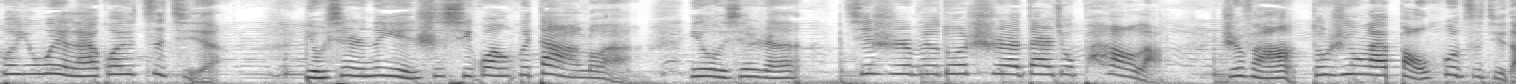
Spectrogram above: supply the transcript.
关于未来，关于自己，有些人的饮食习惯会大乱，也有些人其实没有多吃，但是就胖了。脂肪都是用来保护自己的。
